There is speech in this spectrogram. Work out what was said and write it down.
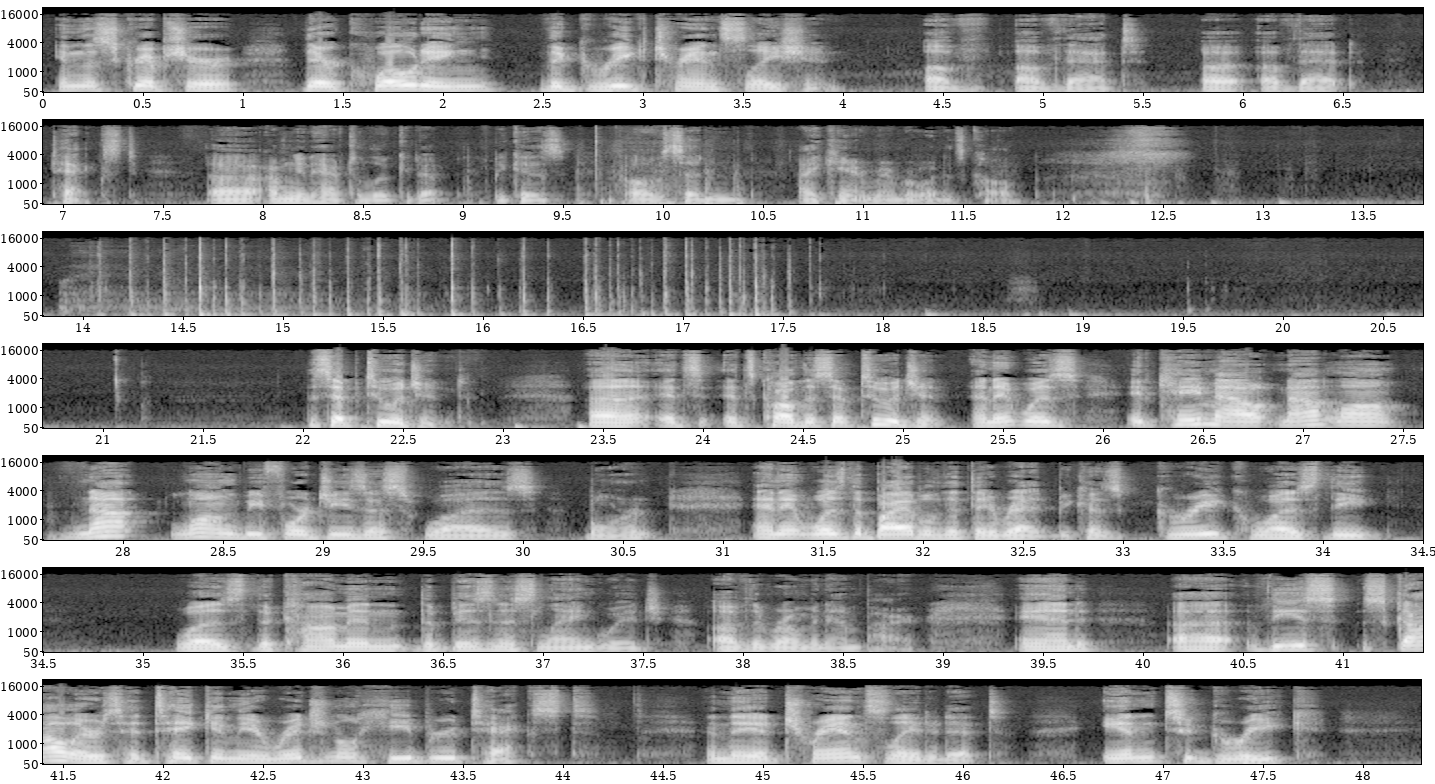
in the Scripture, they're quoting the Greek translation of of that uh, of that text. Uh, I'm gonna have to look it up because all of a sudden I can't remember what it's called. the Septuagint. Uh, it's it's called the Septuagint, and it was it came out not long not long before Jesus was born, and it was the Bible that they read because Greek was the was the common the business language of the Roman Empire, and uh, these scholars had taken the original Hebrew text and they had translated it into Greek,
